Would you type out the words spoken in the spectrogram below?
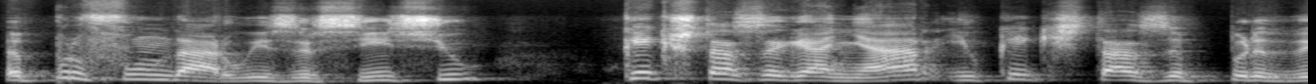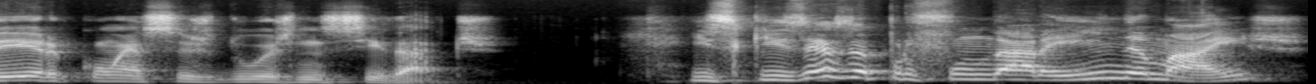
aprofundar o exercício, o que é que estás a ganhar e o que é que estás a perder com essas duas necessidades? E se quiseres aprofundar ainda mais,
